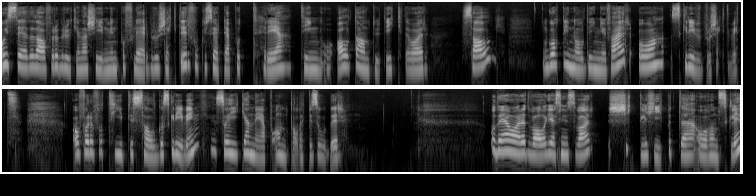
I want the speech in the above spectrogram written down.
og i stedet da for å bruke energien min på flere prosjekter, fokuserte jeg på tre ting, og alt annet utgikk. Det var salg, godt innhold til ingefær og skriveprosjektet mitt. Og for å få tid til salg og skriving, så gikk jeg ned på antall episoder. Og det var et valg jeg syntes var skikkelig kjipete og vanskelig,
